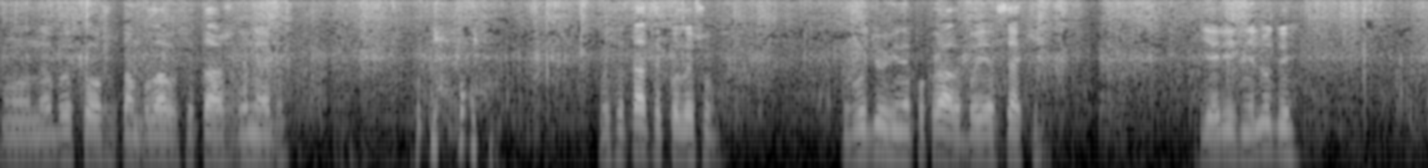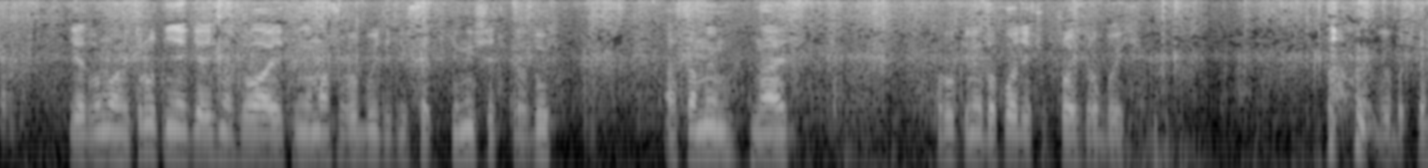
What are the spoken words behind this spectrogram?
О, не обов'язково, щоб там була висота аж до неба. Висота це коли, щоб злодюги не покрали, бо є всякі, є різні люди. Є двоногі трутні, як я їх називаю, які нема що робити, які все таки нищать, крадуть, а самим навіть руки не доходять, щоб щось зробити. Вибачте.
